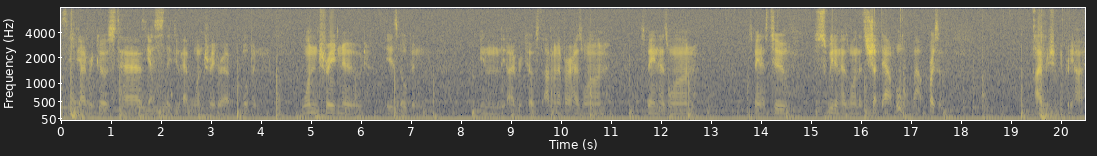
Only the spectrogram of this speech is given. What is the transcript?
See if the Ivory Coast has. Yes, they do have one trade route open. One trade node is open in the Ivory Coast. Ottoman Empire has one. Spain has one. Spain has two. Sweden has one that's shut down. Oh, wow. The price of ivory should be pretty high.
